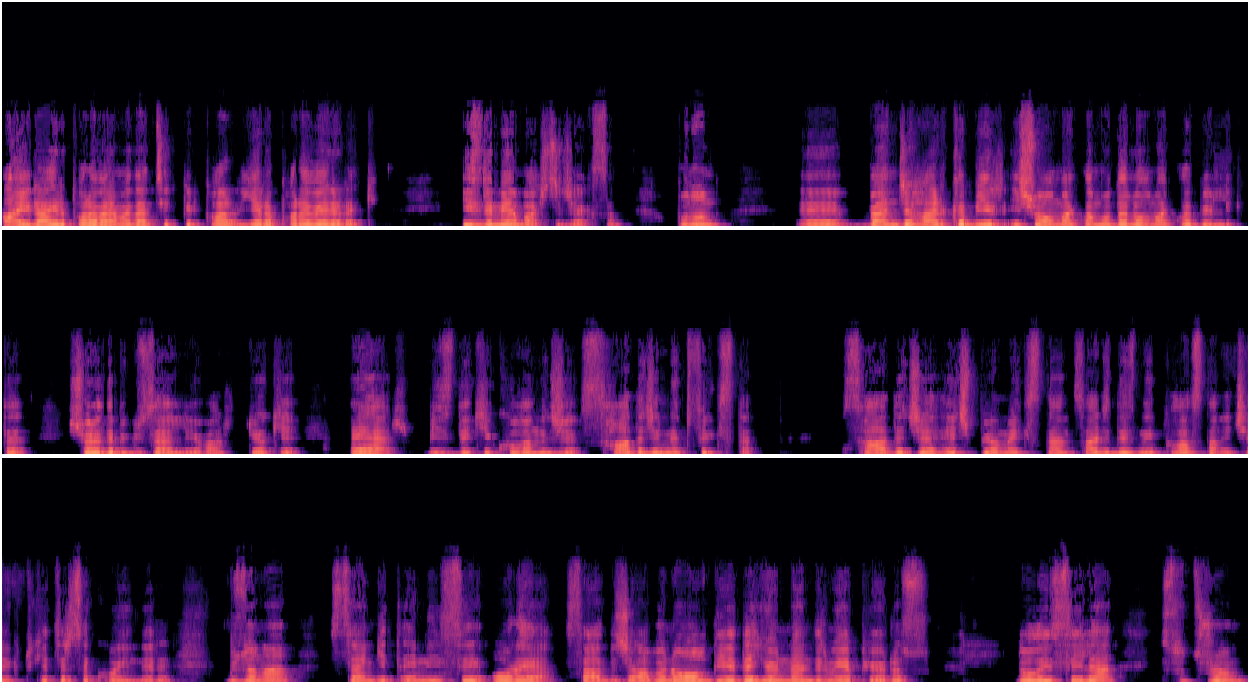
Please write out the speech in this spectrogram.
ayrı ayrı para vermeden tek bir par- yere para vererek izlemeye başlayacaksın. Bunun e, bence harika bir iş olmakla, model olmakla birlikte şöyle de bir güzelliği var. Diyor ki eğer bizdeki kullanıcı sadece Netflix'ten sadece HBO Max'ten, sadece Disney Plus'tan içerik tüketirse coinleri biz ona sen git en iyisi oraya sadece abone ol diye de yönlendirme yapıyoruz. Dolayısıyla Strum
